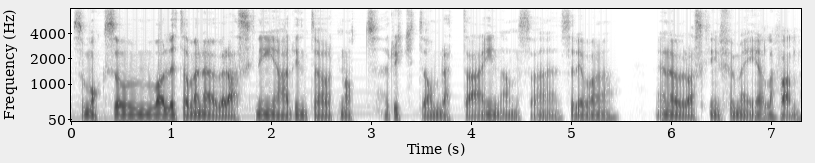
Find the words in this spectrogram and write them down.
som också var lite av en överraskning. Jag hade inte hört något rykte om detta innan så, så det var en överraskning för mig i alla fall.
